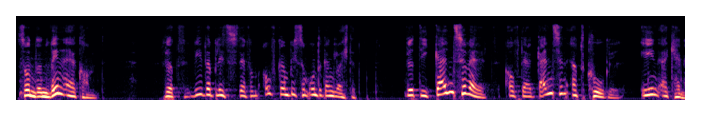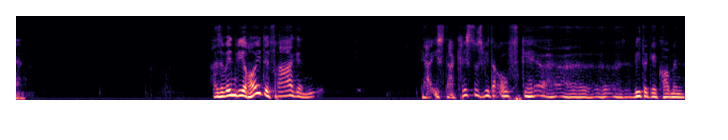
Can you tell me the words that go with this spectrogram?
Sondern wenn er kommt, wird wie der Blitz, der vom Aufgang bis zum Untergang leuchtet, wird die ganze Welt auf der ganzen Erdkugel ihn erkennen. Also wenn wir heute fragen, ja, ist da Christus wieder aufge, äh, wiedergekommen?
